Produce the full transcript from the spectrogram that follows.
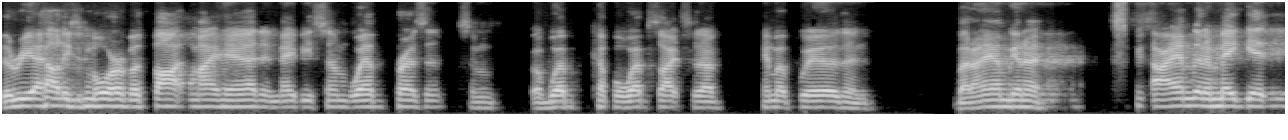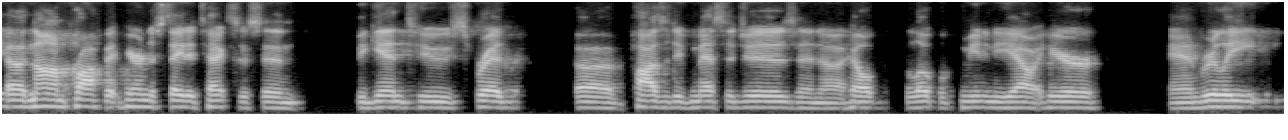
the reality is more of a thought in my head and maybe some web present, some a web couple websites that I've came up with, and but I am gonna I am gonna make it a nonprofit here in the state of Texas and begin to spread uh, positive messages and uh, help the local community out here, and really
